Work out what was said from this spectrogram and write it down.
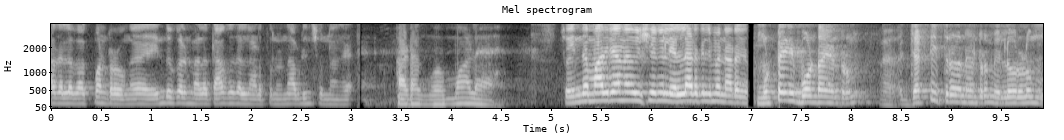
அதில் ஒர்க் பண்றவங்க இந்துக்கள் மேல தாக்குதல் நடத்தணும் அப்படின்னு சொன்னாங்க. ஸோ இந்த மாதிரியான விஷயங்கள் எல்லா இடத்துலையுமே நடக்குது. முட்டை போண்டா என்றும் ஜட்டி திருடன் என்றும் எல்லோரும்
